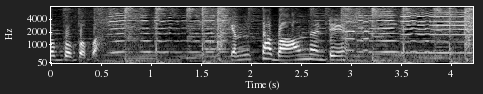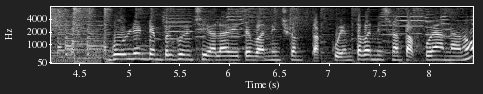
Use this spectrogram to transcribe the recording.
అబ్బబ్బబ్బబ్బా. ఎంత బాగుందంటే గోల్డెన్ టెంపుల్ గురించి ఎలాగైతే వర్ణించడం తక్కువ ఎంత వర్ణించినా తక్కువే అన్నాను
